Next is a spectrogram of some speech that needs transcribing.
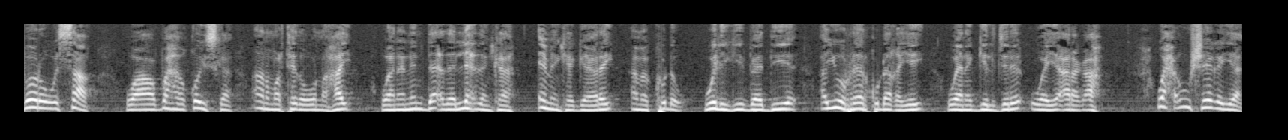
borow isaaq waa aabbaha qoyska aan martida u nahay waana nin da'da lixdanka iminka gaaray ama ku dhow weligii baadiye ayuu reer ku dhaqayay waana geeljire waaye arag ah waxa uu sheegayaa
